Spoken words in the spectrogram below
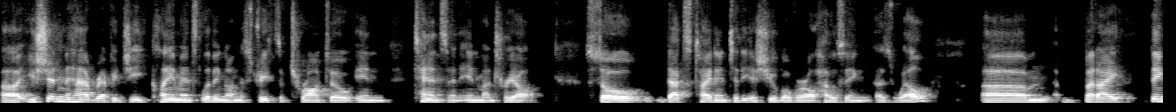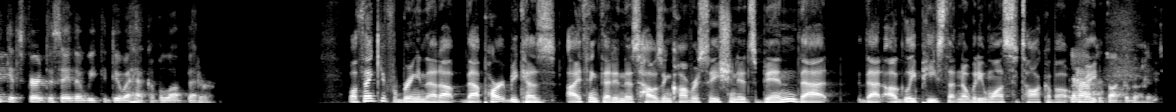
Uh, you shouldn't have refugee claimants living on the streets of Toronto in tents and in Montreal. So that's tied into the issue of overall housing as well. Um, but I think it's fair to say that we could do a heck of a lot better. Well, thank you for bringing that up, that part, because I think that in this housing conversation, it's been that that ugly piece that nobody wants to talk about, You right? have to talk about it.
